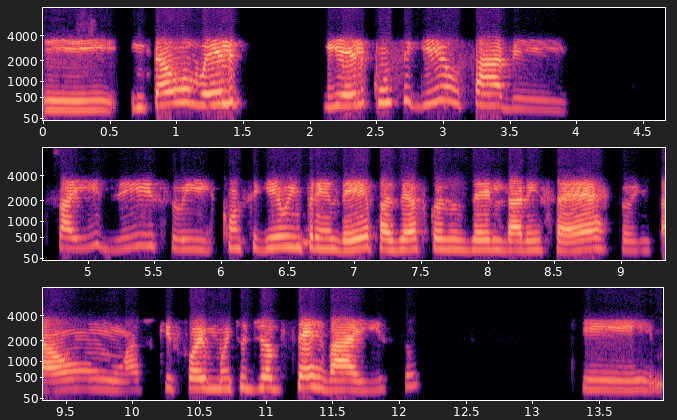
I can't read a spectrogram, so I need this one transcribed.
E então ele e ele conseguiu, sabe, sair disso e conseguiu empreender, fazer as coisas dele darem certo. Então, acho que foi muito de observar isso que,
